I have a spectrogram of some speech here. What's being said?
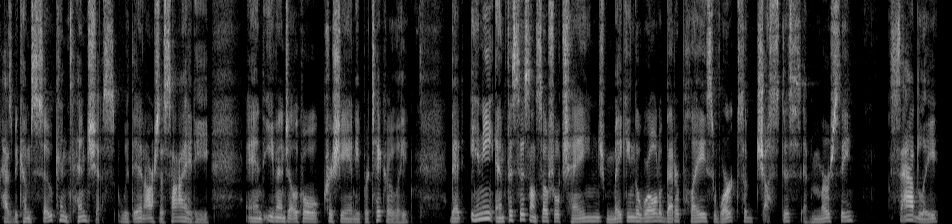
has become so contentious within our society and evangelical Christianity, particularly, that any emphasis on social change, making the world a better place, works of justice and mercy, sadly,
